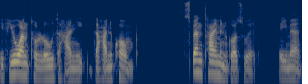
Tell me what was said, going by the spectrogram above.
If you want to loathe the honey, the honeycomb, spend time in God's word. Amen.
